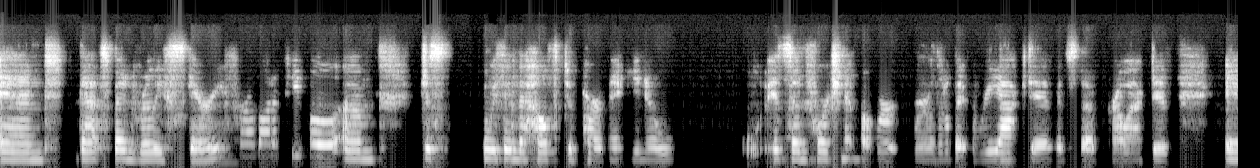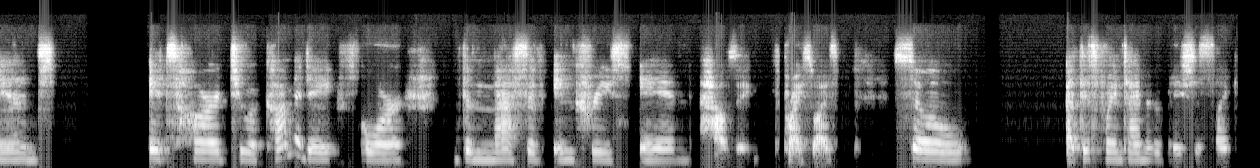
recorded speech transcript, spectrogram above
And that's been really scary for a lot of people. Um, just within the health department, you know, it's unfortunate, but we're we're a little bit reactive instead of proactive, and it's hard to accommodate for the massive increase in housing price wise. So at this point in time, everybody's just like,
